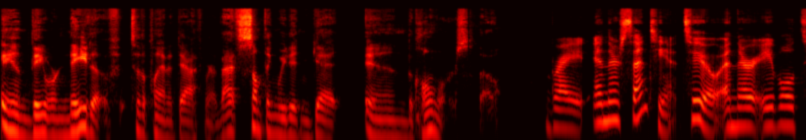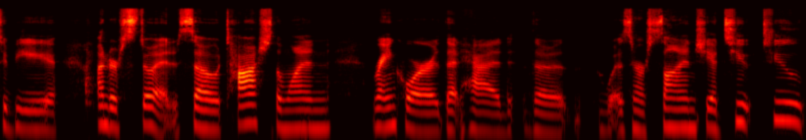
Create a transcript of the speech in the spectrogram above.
and they were native to the planet Dathomir. That's something we didn't get in the Clone Wars, though. Right. And they're sentient too, and they're able to be understood. So Tosh, the one Rancor that had the was her son, she had two two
